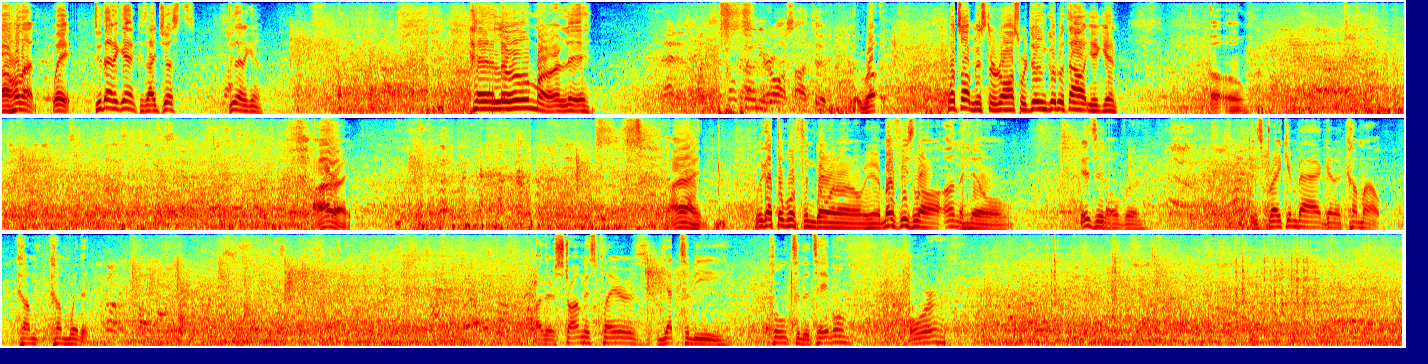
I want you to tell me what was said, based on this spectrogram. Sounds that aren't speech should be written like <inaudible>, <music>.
Oh, hold on. Wait. Do that again, because I just. Do that again. Hello, Marley. That is Tony Ross saw too. Ro- What's up, Mr. Ross? We're doing good without you again. Uh oh. All right. All right. We got the woofing going on over here. Murphy's Law on the hill. Is it over? Is Breaking Bad gonna come out? Come, come with it. Are their strongest players yet to be pulled to the table? Or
